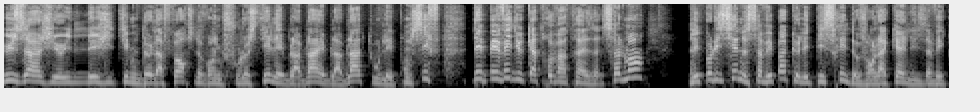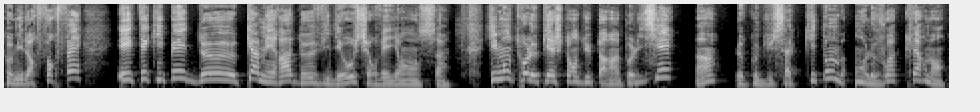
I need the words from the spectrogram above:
usage illégitime de la force devant une foule hostile et blabla et blabla, tous les poncifs des PV du 93. Seulement, les policiers ne savaient pas que l'épicerie devant laquelle ils avaient commis leur forfait est équipée de caméras de vidéosurveillance qui montrent le piège tendu par un policier Hein, le coup du sac qui tombe, on le voit clairement.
